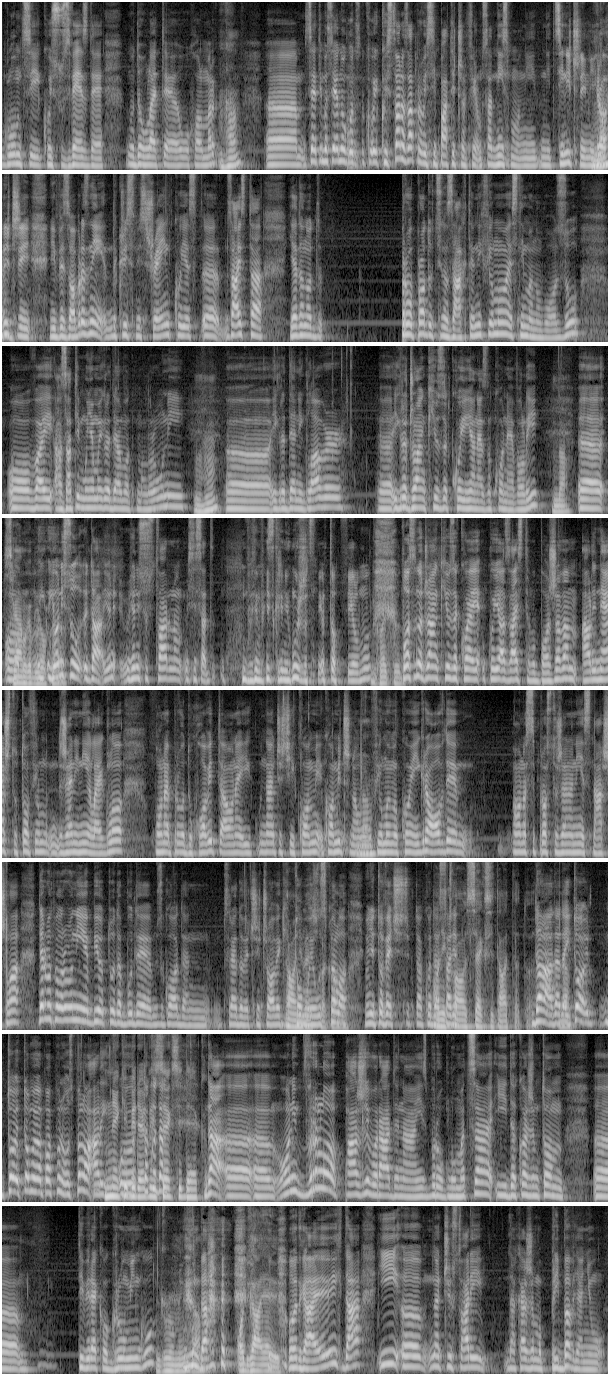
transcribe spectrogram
glumci koji su zvezde da ulete u Hallmark. Aha. Um, setimo se jednog od, koji, koji je stvarno zapravo i simpatičan film. Sad nismo ni, ni cinični, ni ironični, no. ni bezobrazni. The Christmas Train, koji je uh, zaista jedan od prvo produkcijno zahtevnih filmova, je sniman u vozu. Ovaj, a zatim u njemu igra Delmot Mulrooney, uh -huh. uh, igra Danny Glover, Uh, igra Joan Cusack koji ja ne znam ko ne voli. Da. Uh, on, ga bilo. I oni su, da, i oni, i oni su stvarno, mislim sad, budemo iskreni, užasni u tom filmu. Posebno Joan Cusack koja, koju ja zaista obožavam, ali nešto u tom filmu ženi nije leglo. Ona je prvo duhovita, ona je i najčešće i komi, komična da. u filmovima koje igra. Ovde ona se prosto žena nije snašla. Dermot Mulroney je bio tu da bude zgodan, sredovečni čovek da, i to mu je uspelo. Da. On je to već tako da on sad je... kao seksi tata. To. Da, da, da, da, i to, to, to mu je potpuno uspelo, ali... Neki bi rekli da, seksi deka. Da, uh, uh, oni vrlo pažljivo rade na izboru glumaca i da kažem tom... Uh, ti bi rekao groomingu. Grooming, da. da. Odgajaju ih. Odgajaju ih, da. I, uh, znači, u stvari, da kažemo, pribavljanju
